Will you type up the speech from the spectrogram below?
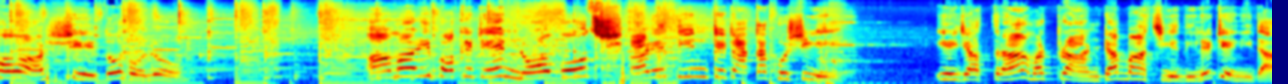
হওয়া সে তো হলো। আমারই পকেটে নগদ সাড়ে তিনটে টাকা খসিয়ে। এ যাত্রা আমার প্রাণটা বাঁচিয়ে দিলে টেনিদা।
